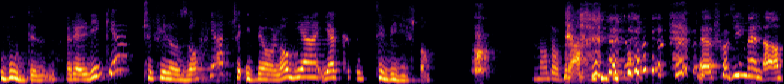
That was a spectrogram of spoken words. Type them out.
Buddyzm, religia, czy filozofia, czy ideologia? Jak ty widzisz to? No dobra. E, wchodzimy na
